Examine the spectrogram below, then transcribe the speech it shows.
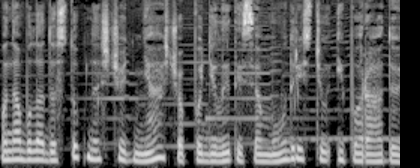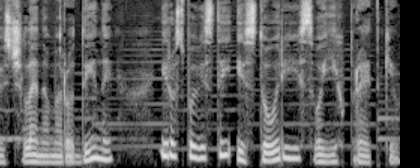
Вона була доступна щодня, щоб поділитися мудрістю і порадою з членами родини і розповісти історії своїх предків.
